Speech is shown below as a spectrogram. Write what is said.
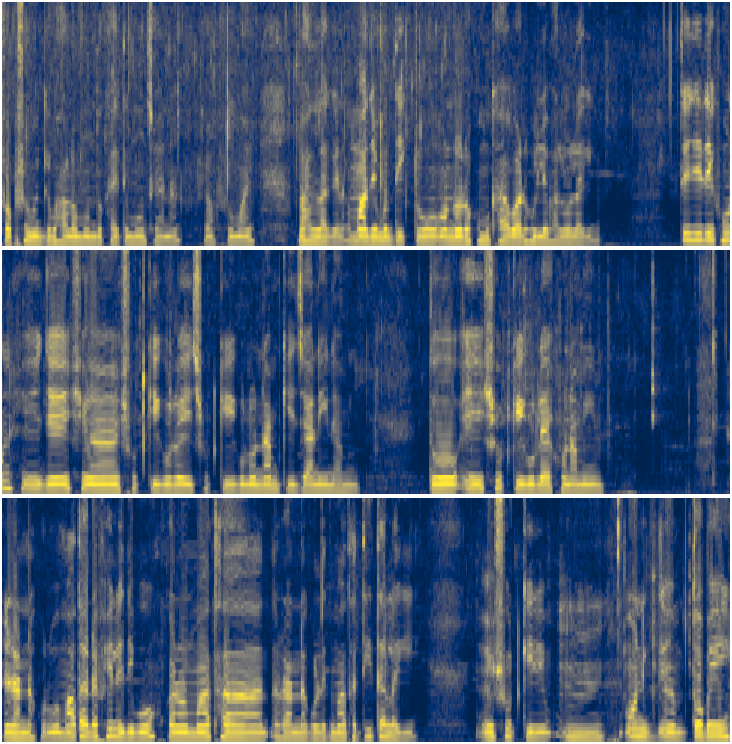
সবসময় কি ভালো মন্দ খাইতে মন চায় না, সবসময় ভালো লাগে না। মাঝে মধ্যে একটু অন্যরকম খাবার হইলে ভালো লাগে। তো এই যে দেখুন, এই যে শুটকিগুলো, এই শুটকিগুলোর নাম কি জানি না আমি। তো এই শুটকিগুলো এখন আমি রান্না করব। মাথাটা ফেলে দিব, কারণ মাথা রান্না করলে মাথা তিতা লাগে। শুটকি অনেক তবে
